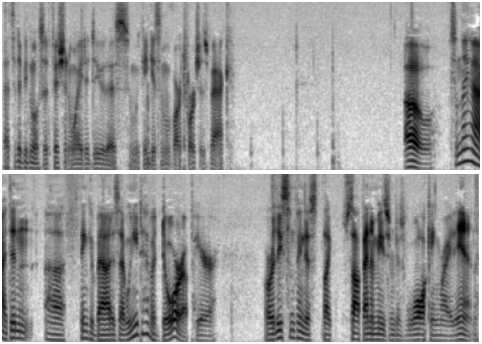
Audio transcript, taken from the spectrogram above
That's going to be the most efficient way to do this, and we can get some of our torches back. Oh, something I didn't uh, think about is that we need to have a door up here, or at least something to like stop enemies from just walking right in.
